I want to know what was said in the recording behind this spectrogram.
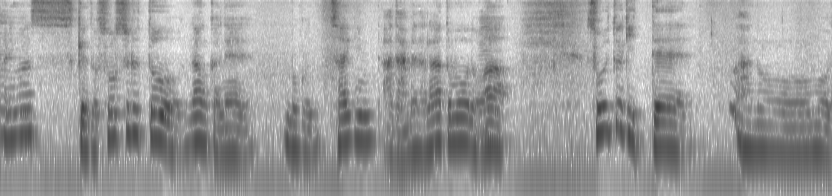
ん。ありますけどそうするとなんかね僕最近あダメだなと思うのは、そういう時ってあのもう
